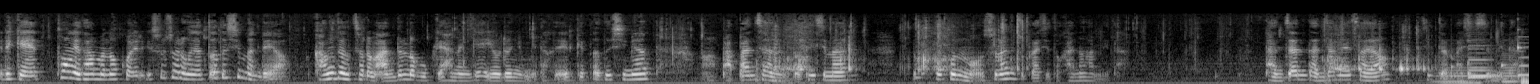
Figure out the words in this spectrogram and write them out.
이렇게 통에 담아놓고 이렇게 수저로 그냥 떠드시면 돼요. 강정처럼 안 들러붙게 하는 게 요령입니다. 이렇게 떠드시면 어, 밥 반찬도 되지만 혹은 뭐 술안주까지도 가능합니다. 단짠단짠해서요. 진짜 맛있습니다.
